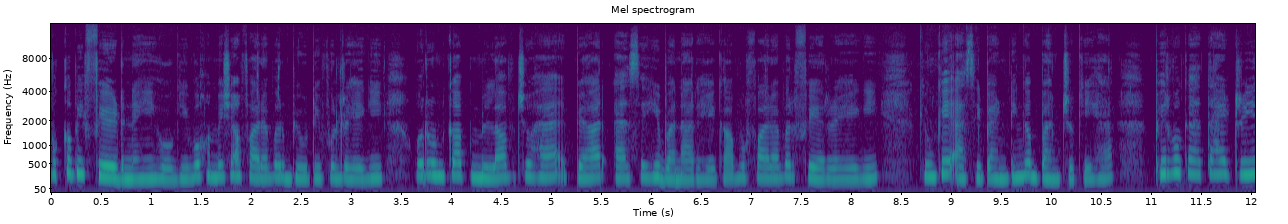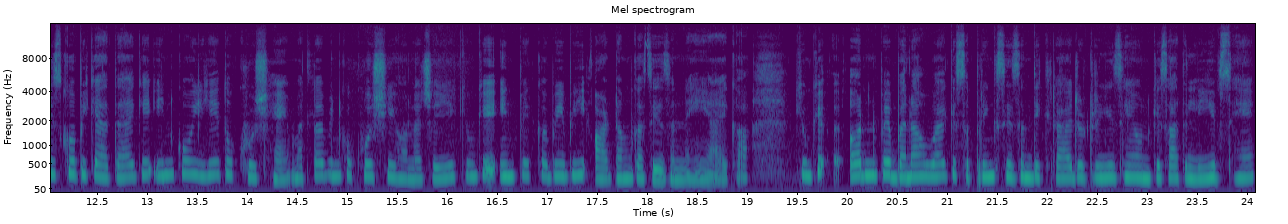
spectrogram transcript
वो कभी फेड नहीं होगी। वो हमेशा फॉर एवर ब्यूटीफुल रहेगी और उनका लव जो है, प्यार ऐसे ही बना रहेगा। वो फॉर एवर फेयर रहेगी, क्योंकि ऐसी पेंटिंग अब बन चुकी है। फिर वो कहता है ट्रीज़ को भी कहता है कि इनको ये तो खुश हैं मतलब इनको खुश ही होना चाहिए क्योंकि इन पे कभी भी आटम का सीज़न नहीं आएगा। क्योंकि अर्न पे बना हुआ है कि स्प्रिंग सीज़न दिख रहा है, जो ट्रीज़ हैं, उनके साथ लीव्स हैं।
